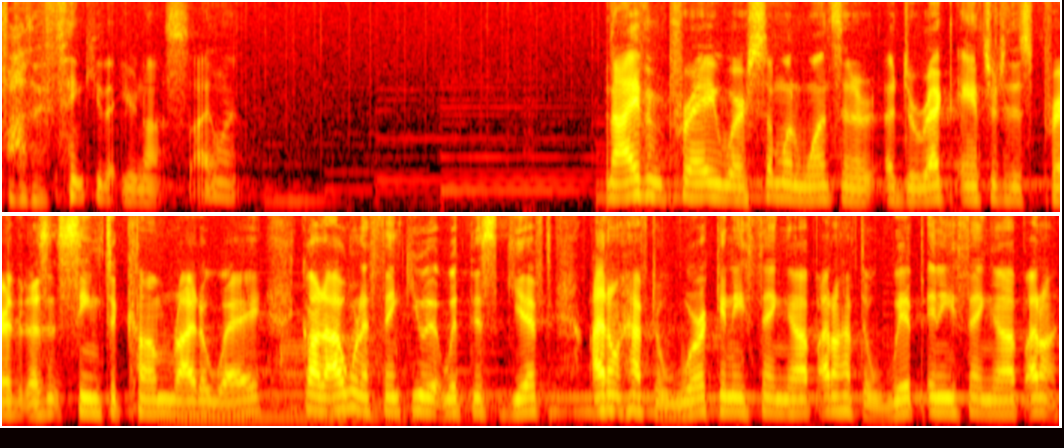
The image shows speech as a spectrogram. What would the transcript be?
Father, thank you that you're not silent. And I even pray where someone wants a, a, direct answer to this prayer that doesn't seem to come right away. God, I want to thank you that with this gift, I don't have to work anything up. I don't have to whip anything up. I don't.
